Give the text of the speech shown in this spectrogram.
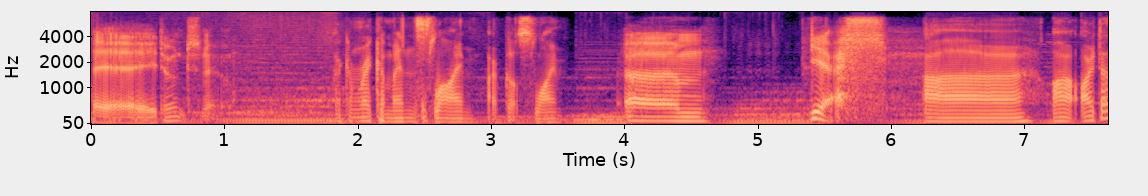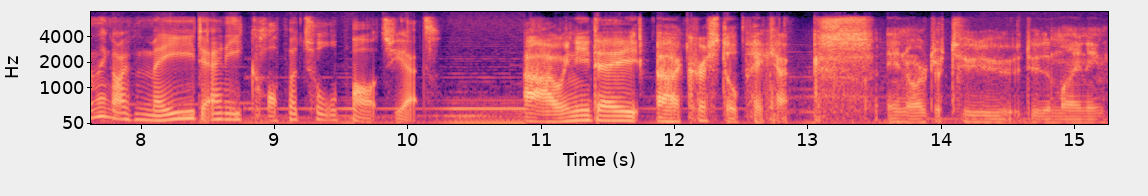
I don't know. I can recommend slime. I've got slime. Um, yes. Uh, I, I don't think I've made any copper tool parts yet. Ah, we need a, uh crystal pickaxe in order to do the mining.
